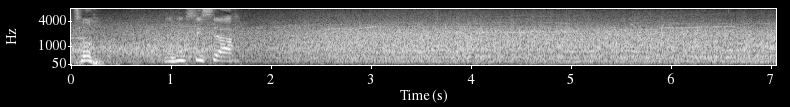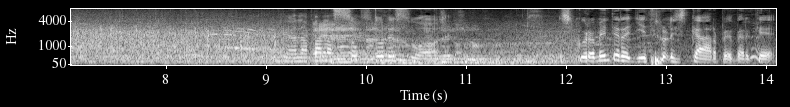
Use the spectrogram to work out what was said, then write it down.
fatto non si sa Era la palla sotto le suole Sicuramente era dietro le scarpe perché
